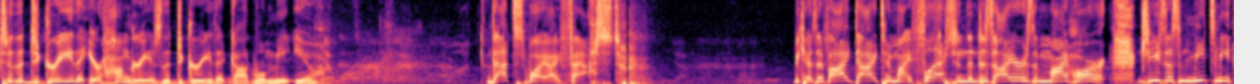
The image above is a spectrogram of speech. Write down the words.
to the degree that you're hungry is the degree that God will meet you. That's why I fast. Because if I die to my flesh and the desires of my heart, Jesus meets me. And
